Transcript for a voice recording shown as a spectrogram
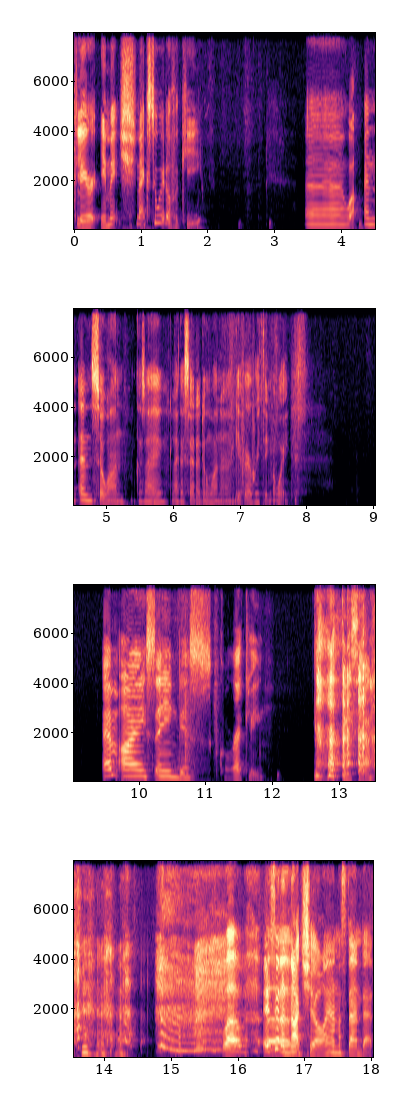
clear image next to it of a key. Uh, well, and and so on, because I, like I said, I don't want to give everything away. Am I saying this correctly, Tisa? Wow. it's in Uh, a nutshell. I understand that.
